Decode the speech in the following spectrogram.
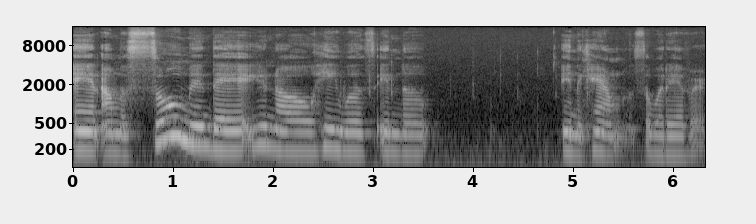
And I'm assuming that, you know, he was in the in the cameras or whatever.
